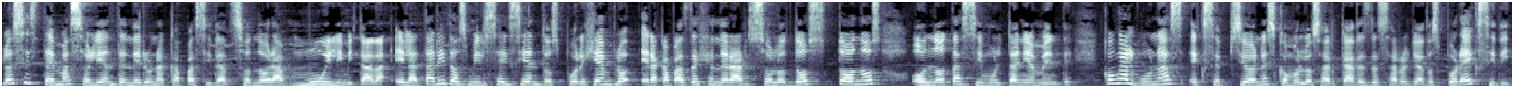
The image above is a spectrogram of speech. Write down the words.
Los sistemas solían tener una capacidad sonora muy limitada. El Atari 2600, por ejemplo, era capaz de generar solo dos tonos o notas simultáneamente, con algunas excepciones como los arcades desarrollados por Exidy,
